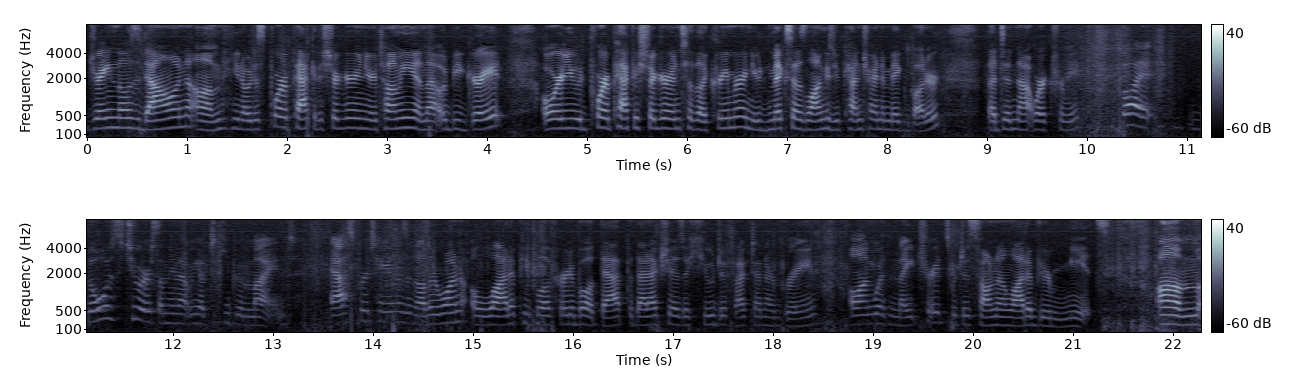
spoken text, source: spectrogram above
drain those down. Um, you know, just pour a packet of sugar in your tummy, and that would be great. Or you would pour a pack of sugar into the creamer, and you'd mix it as long as you can, trying to make butter. That did not work for me. But those two are something that we have to keep in mind. Aspartame is another one. A lot of people have heard about that, but that actually has a huge effect on our brain, along with nitrates, which is found in a lot of your meats. Um,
